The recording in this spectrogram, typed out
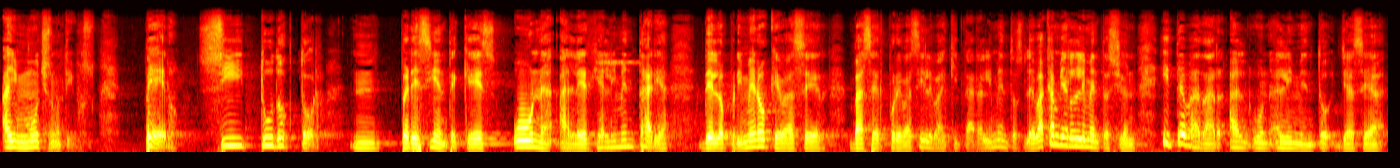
hay muchos motivos, pero si tu doctor presiente que es una alergia alimentaria, de lo primero que va a hacer, va a hacer pruebas y le va a quitar alimentos. Le va a cambiar la alimentación y te va a dar algún alimento, ya sea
